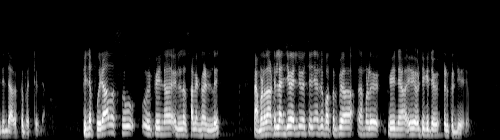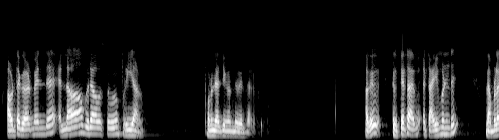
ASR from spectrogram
ഇതിന്റെ അകത്ത് പറ്റൂല. പിന്നെ പുരാവസ്തു പിന്നെ ഉള്ള സ്ഥലങ്ങളിൽ നമ്മുടെ നാട്ടിൽ അഞ്ച് കല്ല് വെച്ച് കഴിഞ്ഞാൽ ഒരു പത്ത് റുപ്യ നമ്മൾ പിന്നെ ടിക്കറ്റ് എടുക്കേണ്ടി വരും. അവിടുത്തെ ഗവൺമെന്റിന്റെ എല്ലാ പുരാവസ്തുവും ഫ്രീ ആണ് പുറം രാജ്യങ്ങളിൽ നിന്ന് വരുന്നവർക്ക്. അത് കൃത്യ ടൈം ടൈമുണ്ട്. നമ്മളെ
